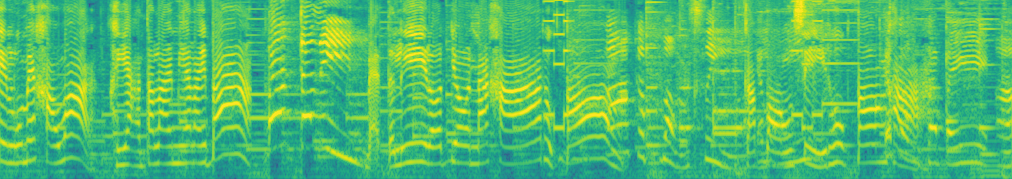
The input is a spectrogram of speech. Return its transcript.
ด็กๆรู้ไหมคะว่า ขยะอันตรายมีอะไรบ้าง แบตเตอรี่ แบตเตอรี่รถยนต์นะคะ ถูกต้องก็กระป๋องสีกระป๋องสีถูกต้องกระป๋ค่ะองสเปรย์อ่า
